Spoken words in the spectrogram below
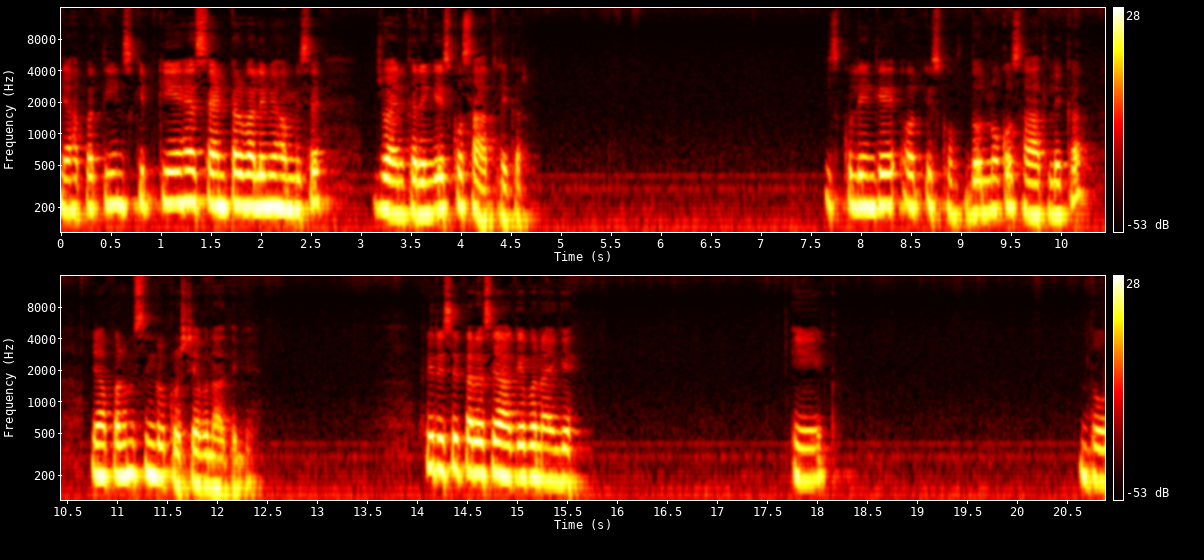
यहाँ पर तीन स्किप किए हैं। सेंटर वाले में हम इसे ज्वाइन करेंगे, इसको साथ लेकर। इसको लेंगे और इसको दोनों को साथ लेकर यहाँ पर हम सिंगल क्रोशिया बना देंगे। फिर इसी तरह से आगे बनाएँगे। एक, दो,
